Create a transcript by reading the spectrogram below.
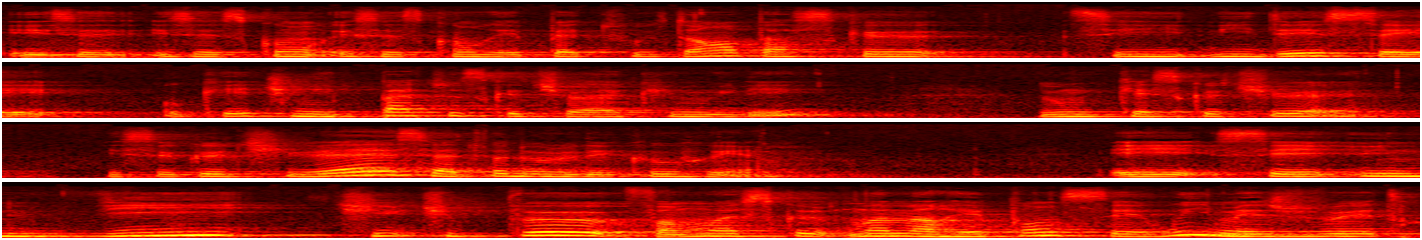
Et c'est ce qu'on ce répète tout le temps parce que l'idée, c'est ok, tu n'es pas tout ce que tu as accumulé, donc qu'est-ce que tu es? Et ce que tu es, c'est à toi de le découvrir. Et c'est une vie, tu, tu, peux, enfin moi, ce que, moi ma réponse c'est oui, mais je veux être,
